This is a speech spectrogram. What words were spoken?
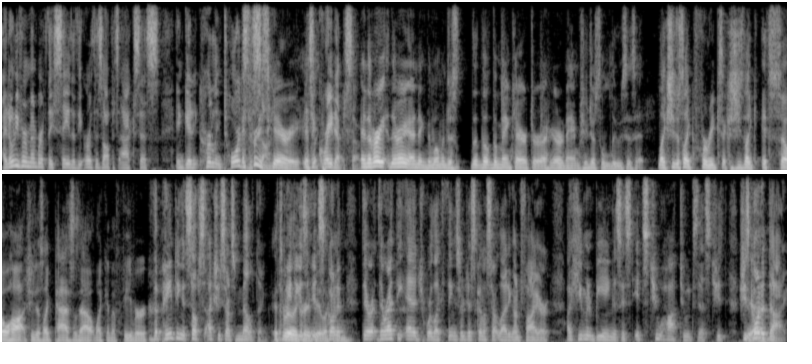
I don't even remember if they say that the Earth is off its axis and getting hurling towards It's the pretty sun. scary. It's, It's- a great episode. In the very the very ending, the woman just the, the, the main character, I forget her name, she just loses it. Like she just like freaks it because she's like it's so hot. She just like passes out like in a fever. the painting itself actually starts melting. It's the really painting creepy it's gonna looking. they're they're at the edge where like things are just gonna start lighting on fire. A human being is just it's too hot to exist. She's she's Yeah. going to die.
